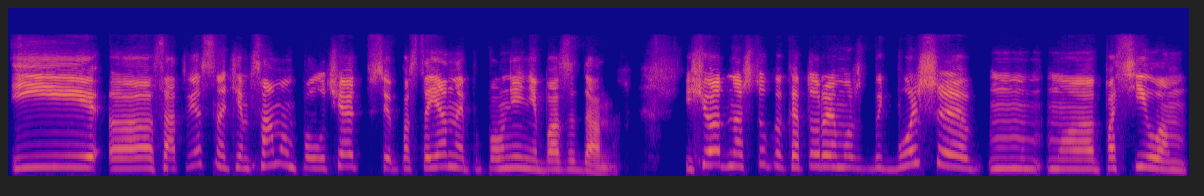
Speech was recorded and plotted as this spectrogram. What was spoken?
и, э, соответственно, тем самым получают все постоянное пополнение базы данных. Еще одна штука, которая может быть больше по силам,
